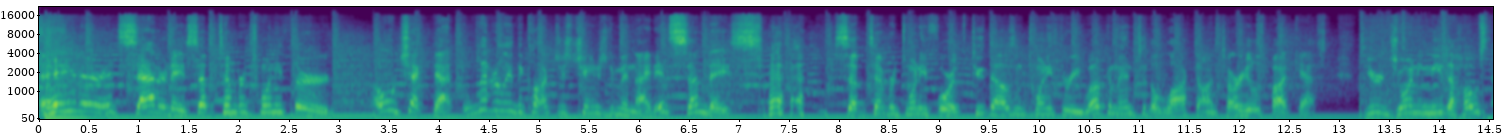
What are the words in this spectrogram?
Hey there, it's Saturday, September 23rd. Oh, check that. Literally, the clock just changed to midnight. It's Sunday, September 24th, 2023. Welcome into the Locked on Tar Heels podcast. You're joining me, the host,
